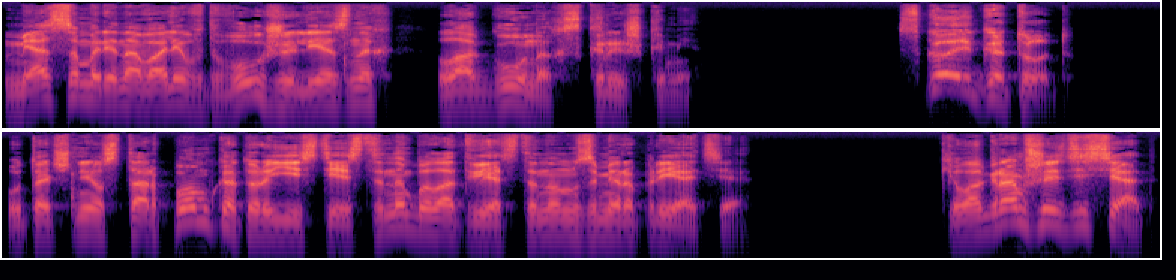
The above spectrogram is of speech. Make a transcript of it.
Мясо мариновали в двух железных лагунах с крышками. «Сколько тут?» — уточнил Старпом, который, естественно, был ответственным за мероприятие. «Килограмм шестьдесят».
